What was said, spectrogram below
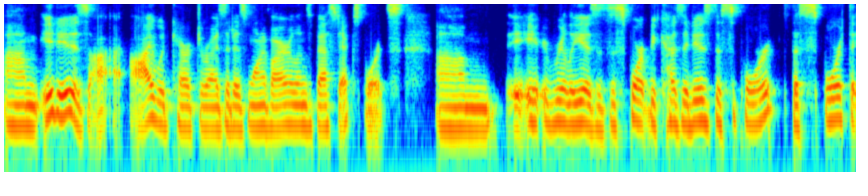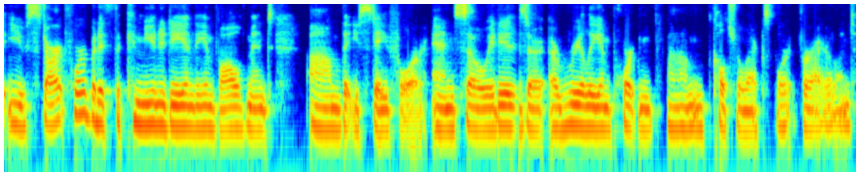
um, it is, I, I, would characterize it as one of Ireland's best exports. Um, it, it, really is. It's a sport because it is the sport, the sport that you start for, but it's the community and the involvement um, that you stay for. And so it is a, a really important um, cultural export for Ireland.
